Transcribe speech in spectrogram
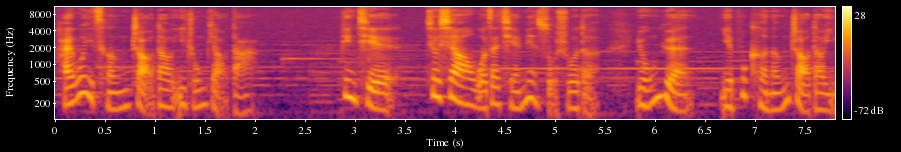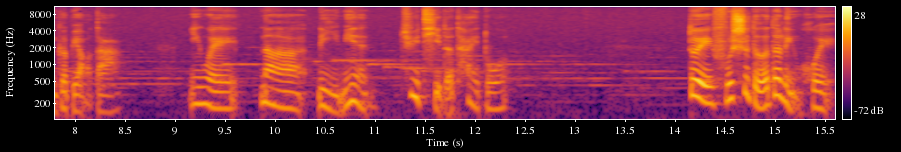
还未曾找到一种表达，并且就像我在前面所说的，永远也不可能找到一个表达，因为那理念具体的太多。对浮士德的领会。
